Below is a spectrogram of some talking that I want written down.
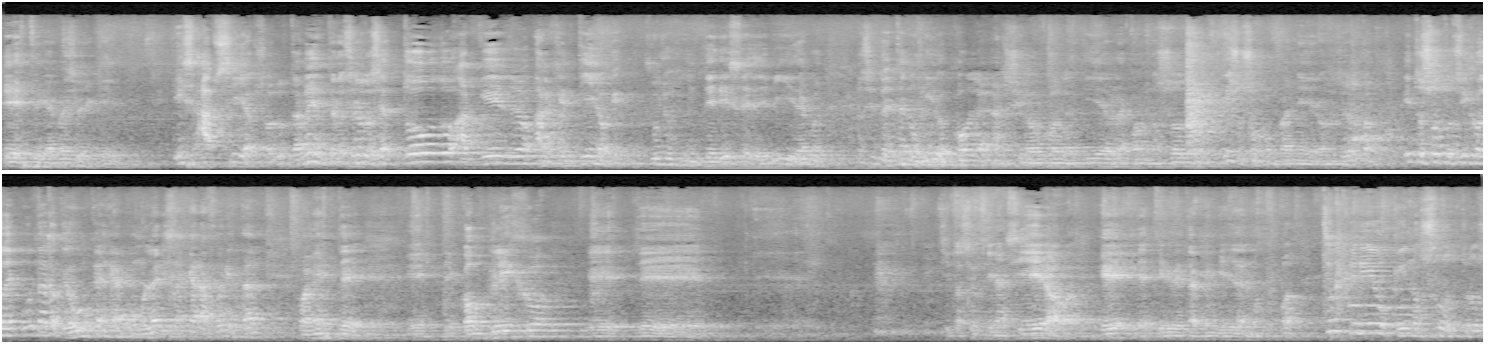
este, que es así absolutamente, ¿no es cierto? O sea, todo aquello argentino que, cuyos intereses de vida, ¿no es unidos con la nación, con la tierra, con nosotros, esos son compañeros. Estos otros hijos de puta lo que buscan es acumular y sacar afuera están con este, este complejo de eh, situación financiera que describe también Guillermo. yo creo que nosotros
